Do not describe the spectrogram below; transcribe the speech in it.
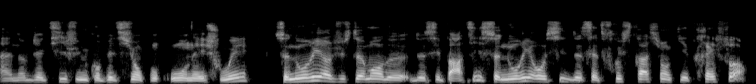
un objectif, une compétition où on a échoué, se nourrir justement de, de ces parties, se nourrir aussi de cette frustration qui est très forte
